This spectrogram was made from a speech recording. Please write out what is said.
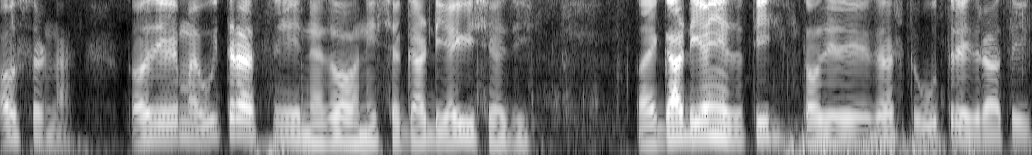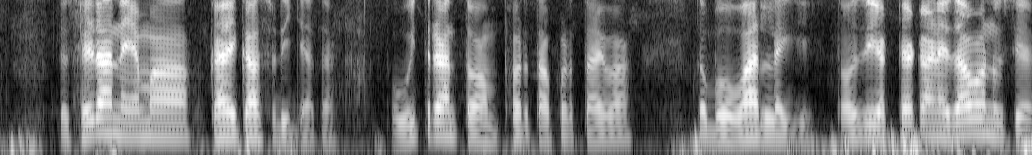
અવસરના. તો હજી એમાં ઉતરા છીએ ને જો, નીચે ગાડી આવી છે હજી. તો એ ગાડી અહીંયા જ હતી. તો હજી જસ્ટ ઉતરી જ રહ્યા તો છેડાને એમાં ગાય ઘાસડી ગયા હતા. તો ઉતર્યા તો આમ ફરતા ફરતા આવ્યા. તો બહુ વાર લાગી. તો હજી એક ઠેકાણે જવાનું છે.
